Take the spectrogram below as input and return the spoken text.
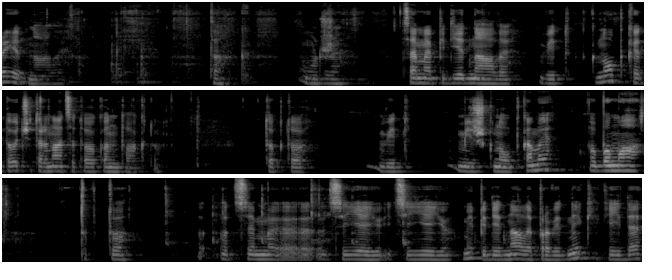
Приєднали. Так, отже, це ми під'єднали від кнопки до 14 контакту. Тобто від між кнопками обома, тобто оцим, е, цією і цією, ми під'єднали провідник, який йде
